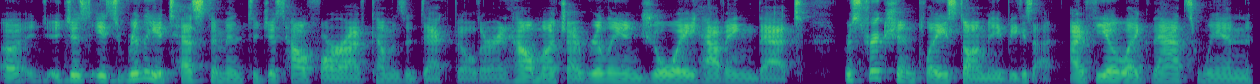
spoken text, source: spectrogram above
uh, it just it's really a testament to just how far I've come as a deck builder and how much I really enjoy having that restriction placed on me because I, I feel like that's when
